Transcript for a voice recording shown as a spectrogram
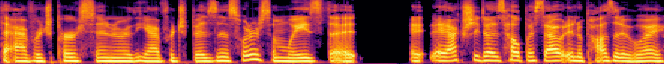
the average person or the average business? What are some ways that it, it actually does help us out in a positive way?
